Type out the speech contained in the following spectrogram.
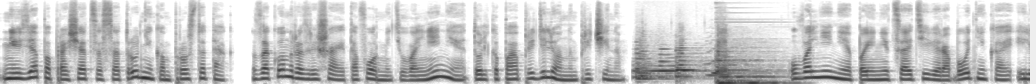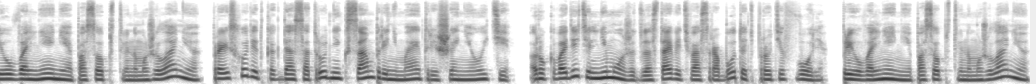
Нельзя попрощаться с сотрудником просто так. Закон разрешает оформить увольнение только по определенным причинам. Увольнение по инициативе работника или увольнение по собственному желанию происходит, когда сотрудник сам принимает решение уйти. Руководитель не может заставить вас работать против воли. При увольнении по собственному желанию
